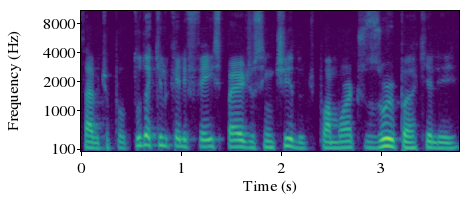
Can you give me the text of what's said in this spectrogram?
sabe, tipo, tudo aquilo que ele fez perde o sentido, tipo, a morte usurpa aquele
